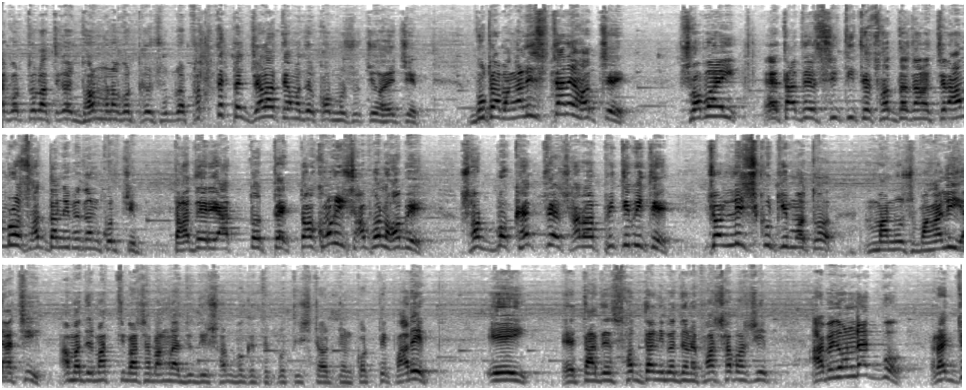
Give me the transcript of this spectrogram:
আগরতলা থেকে ধর্মনগর থেকে শুরু করে প্রত্যেকটা জেলাতে আমাদের কর্মসূচি হয়েছে। গোটা বাঙালিস্তানে হচ্ছে সবাই তাদের স্মৃতিতে শ্রদ্ধা জানাচ্ছেন। আমরাও শ্রদ্ধা নিবেদন করছি। তাদের এই আত্মত্যাগ তখনই সফল হবে। সর্বক্ষেত্রে সারা পৃথিবীতে চল্লিশ কোটি মতো মানুষ বাঙালি আছি। আমাদের মাতৃভাষা বাংলা যদি সর্বক্ষেত্রে প্রতিষ্ঠা অর্জন করতে পারে, এই তাদের শ্রদ্ধা নিবেদনের পাশাপাশি আবেদন রাখব রাজ্য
